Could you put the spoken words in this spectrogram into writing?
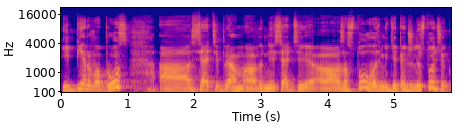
И первый вопрос, а, сядьте прям, а, вернее, сядьте а, за стол, возьмите опять же листочек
